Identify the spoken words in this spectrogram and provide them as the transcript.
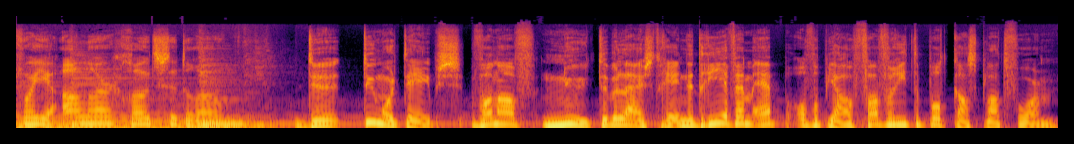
voor je allergrootste droom? De Tumortapes, vanaf nu te beluisteren in de 3FM-app of op jouw favoriete podcastplatform.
